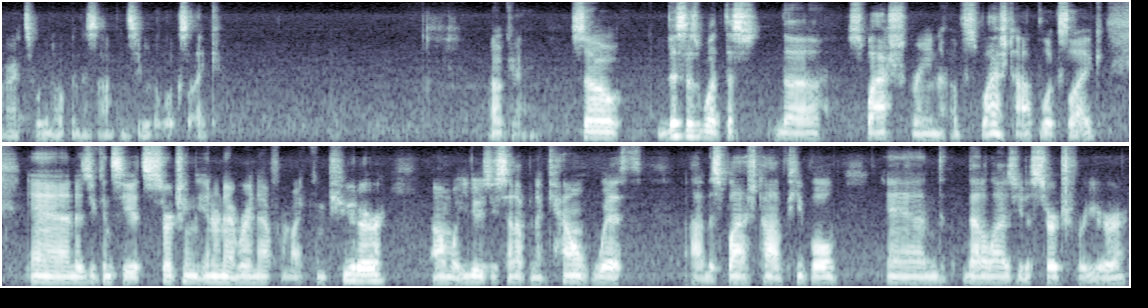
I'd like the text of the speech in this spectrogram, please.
Alright, so we're going to open this up and see what it looks like. Okay, so this is what this the splash screen of Splashtop looks like. And as you can see, it's searching the internet right now for my computer. Um, what you do is you set up an account with uh, the Splashtop people, and that allows you to search for your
